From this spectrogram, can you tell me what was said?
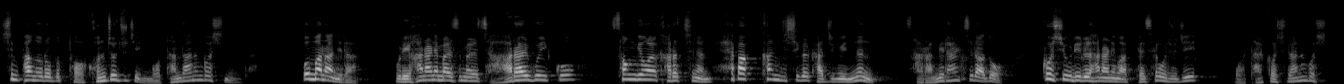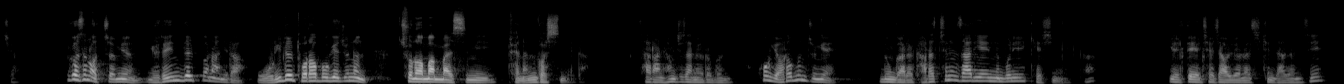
심판으로부터 건져주지 못한다는 것입니다. 뿐만 아니라 우리 하나님 말씀을 잘 알고 있고 성경을 가르치는 해박한 지식을 가지고 있는 사람이라 할지라도 그것이 우리를 하나님 앞에 세워주지 못할 것이라는 것이죠. 이것은 어쩌면 유대인들뿐 아니라 우리를 돌아보게 해주는 준엄한 말씀이 되는 것입니다. 사랑하는 형제자매 여러분, 혹 여러분 중에 누군가를 가르치는 자리에 있는 분이 계십니까? 일대일 제자 훈련을 시킨다든지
